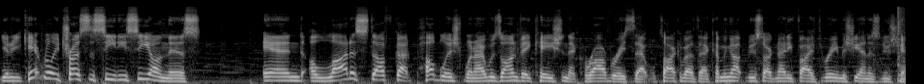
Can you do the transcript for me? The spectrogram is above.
you know, you can't really trust the CDC on this. And a lot of stuff got published when I was on vacation that corroborates that. We'll talk about that coming up. Newstalk 95.3, Michiana's News Channel.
